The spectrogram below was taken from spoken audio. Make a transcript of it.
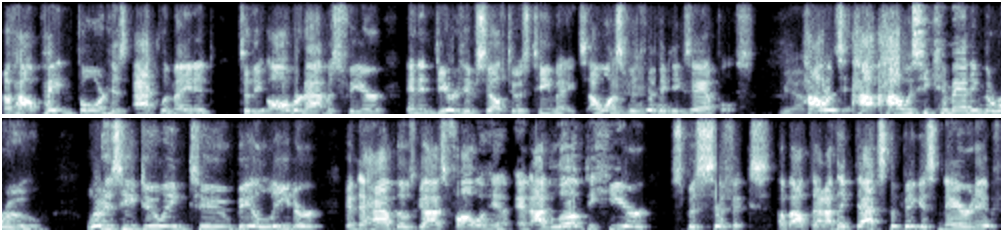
of how Payton Thorne has acclimated to the Auburn atmosphere and endeared himself to his teammates. I want mm-hmm. specific examples. Yeah. How is how how is he commanding the room? What is he doing to be a leader and to have those guys follow him? And I'd love to hear specifics about that. I think that's the biggest narrative.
